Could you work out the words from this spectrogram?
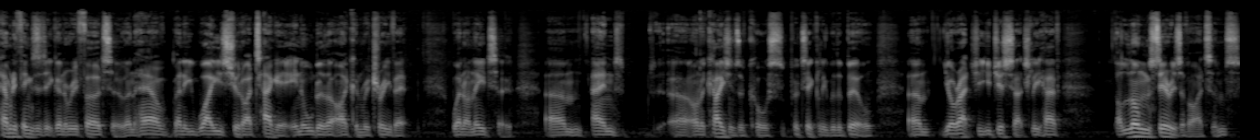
how many things is it going to refer to, and how many ways should I tag it in order that I can retrieve it when I need to? Um, and uh, on occasions, of course, particularly with a bill, um, you're actually you just actually have a long series of items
